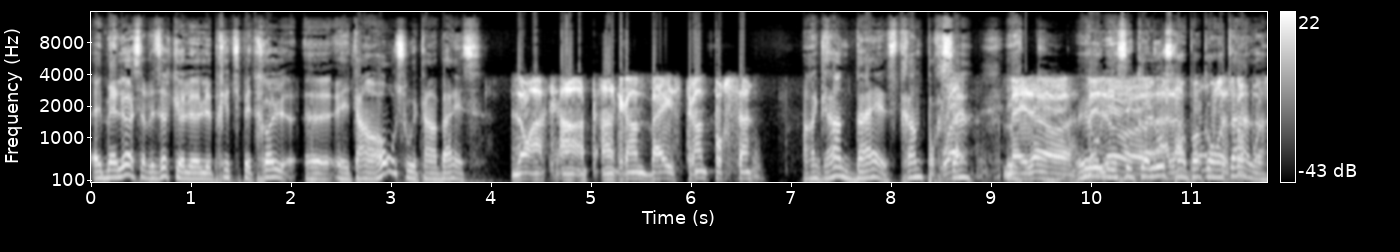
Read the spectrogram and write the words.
Eh bien là, ça veut dire que le, prix du pétrole euh, est en hausse ou est en baisse? Non, en, grande baisse, 30% En grande baisse, 30% Mais là, les écolos seront pas contents. là.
